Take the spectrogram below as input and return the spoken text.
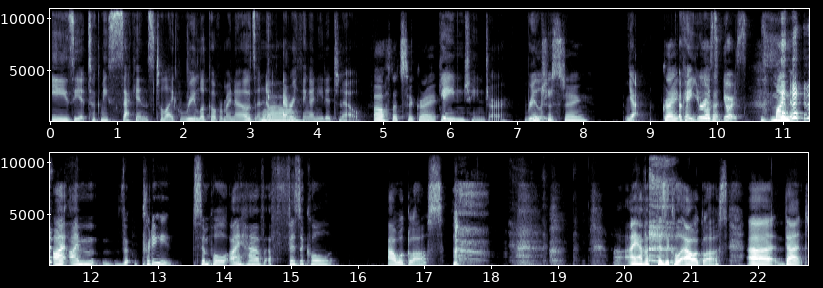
easy. It took me seconds to like relook over my notes and wow. know everything I needed to know. Oh, that's so great. Game changer. Really. Interesting. Yeah. Great. Okay, yours. Yours. Mine I I'm v- pretty simple. I have a physical hourglass. I have a physical hourglass uh, that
